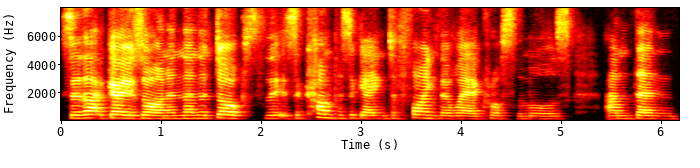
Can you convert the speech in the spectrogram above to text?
So that goes on. And then the dogs, it's a compass again to find their way across the moors. And then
